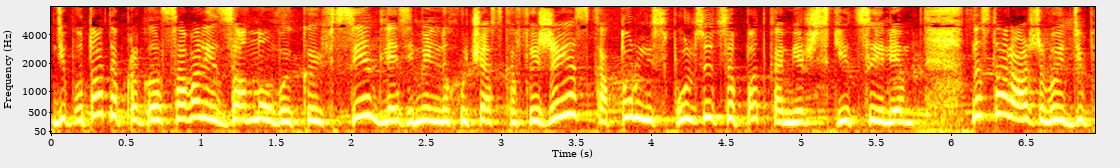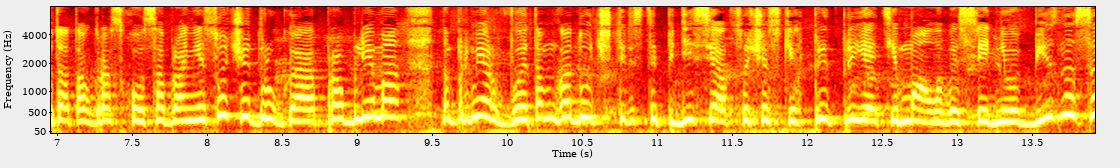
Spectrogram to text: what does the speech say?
Депутаты проголосовали за новый коэффициент для земельных участков ИЖС, который используется под коммерческие цели. Настораживает депутатов городского собрания Сочи другая проблема. Например, в этом году 450 сочинских предприятий малого и среднего бизнеса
